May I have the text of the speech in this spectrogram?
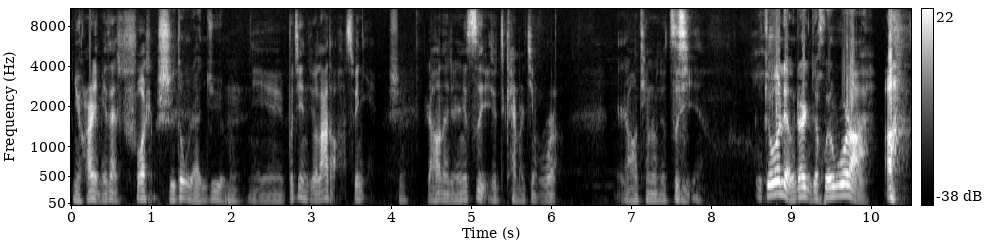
女孩也没再说什么，石动燃具嘛，嗯，你不进就拉倒，随你。是然后呢，人家自己就开门进屋了，然后听众就自己你给我领这儿你就回屋了啊，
